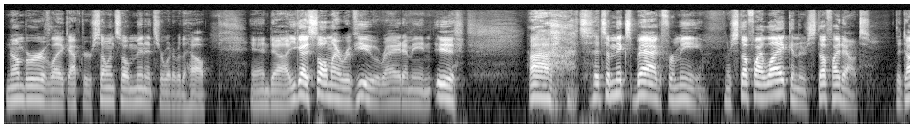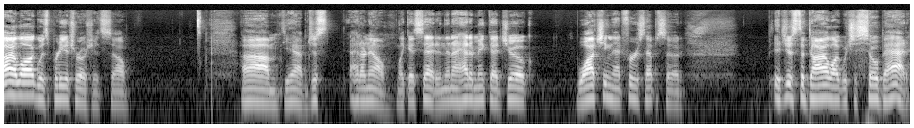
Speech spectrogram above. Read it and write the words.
number of like after so and so minutes or whatever the hell. And uh, you guys saw my review, right? I mean, uh, it's, it's a mixed bag for me. There's stuff I like and there's stuff I don't. The dialogue was pretty atrocious, so um, yeah, just I don't know. Like I said, and then I had to make that joke watching that first episode. It just the dialogue was just so bad.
